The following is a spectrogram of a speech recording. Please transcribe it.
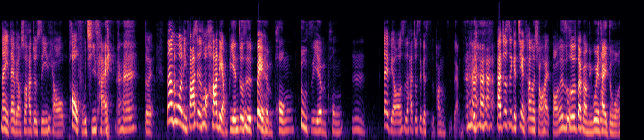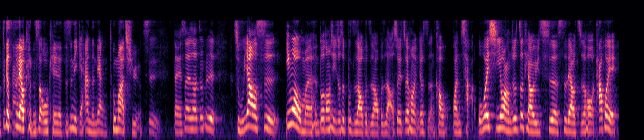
那也代表说它就是一条泡芙奇才。对，那如果你发现说它两边就是背很蓬，肚子也很蓬，嗯，代表的是它就是一个死胖子这样子，它就是一个健康的小海豹，那时候就代表你喂太多，这个饲料可能是 OK 的，只是你给它能量 too much 了。是，对，所以说就是主要是因为我们很多东西就是不知道不知道不知道，所以最后你就只能靠观察。我会希望就是这条鱼吃了饲料之后，它会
